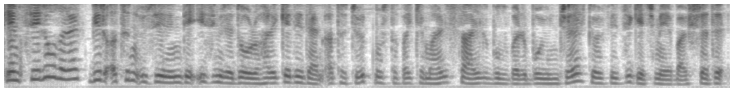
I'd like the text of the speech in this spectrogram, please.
Temsili olarak bir atın üzerinde İzmir'e doğru hareket eden Atatürk Mustafa Kemal sahil bulvarı boyunca körfezi geçmeye başladı.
